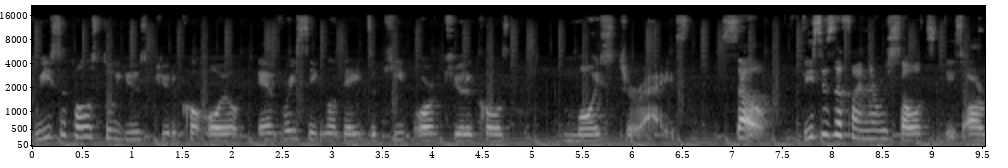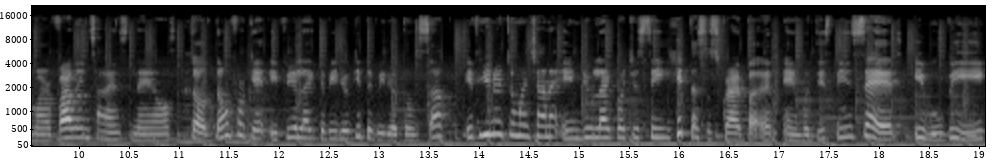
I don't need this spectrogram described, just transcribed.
We're supposed to use cuticle oil every single day to keep our cuticles moisturized. So, this is the final results. These are my Valentine's nails. So don't forget if you like the video, give the video a thumbs up. If you're new to my channel and you like what you see, hit the subscribe button. And with this being said, it will be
